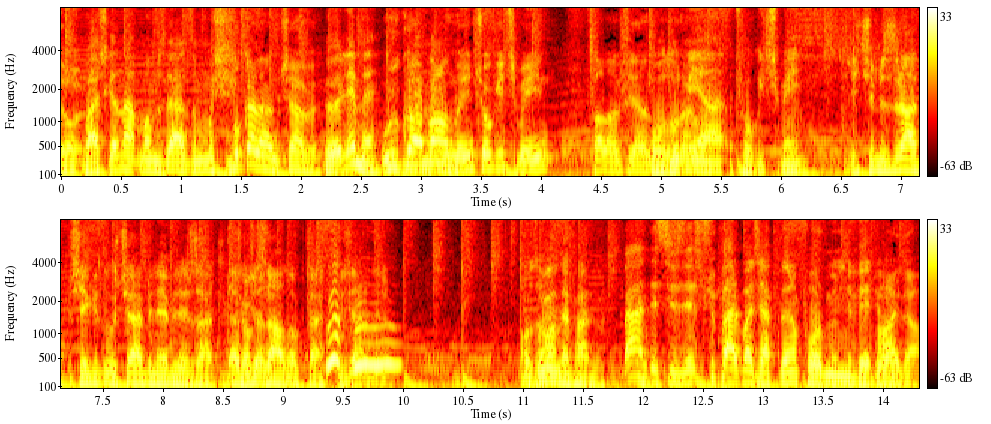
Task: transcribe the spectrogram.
Doğru. Başka ne yapmamız lazımmış? Bu kadarmış abi. Öyle mi? Uyku hapı almayın, çok içmeyin falan filan. Olur Onlar mu var. ya? Çok içmeyin. İçimiz rahat bir şekilde uçağa binebiliriz artık. Tabii çok canım. sağ ol Oktay. Rica ederim. O zaman Buyurun efendim. ben de size süper bacakların formülünü veriyorum. Hayda.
